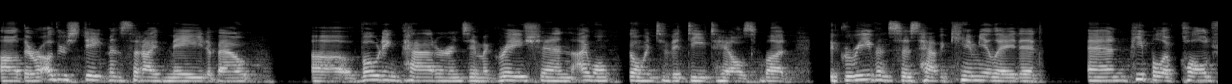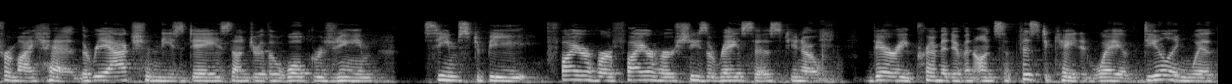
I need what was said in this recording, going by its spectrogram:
Uh, there are other statements that I've made about uh, voting patterns, immigration. I won't go into the details, but the grievances have accumulated and people have called for my head. The reaction these days under the woke regime seems to be fire her, fire her, she's a racist, you know, very primitive and unsophisticated way of dealing with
